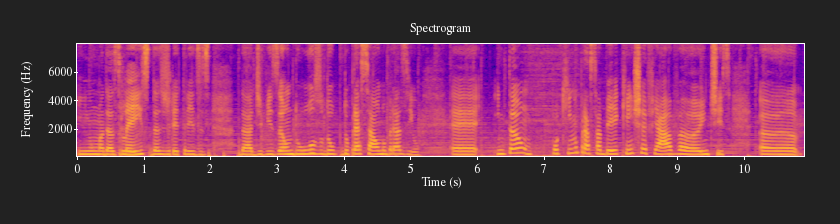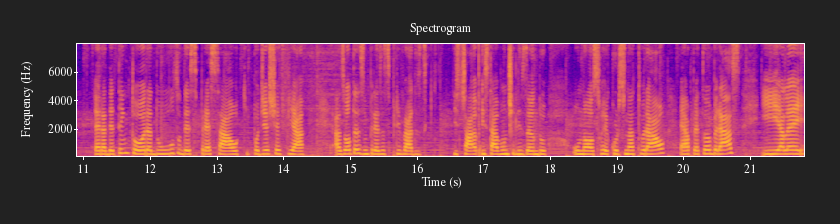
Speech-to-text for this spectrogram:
em uma das leis, das diretrizes da divisão do uso do, do pré-sal no Brasil. É, então, pouquinho para saber quem chefiava antes. Uh, era detentora do uso desse pré-sal, que podia chefiar as outras empresas privadas que estavam utilizando o nosso recurso natural, é a Petrobras, e ela é,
